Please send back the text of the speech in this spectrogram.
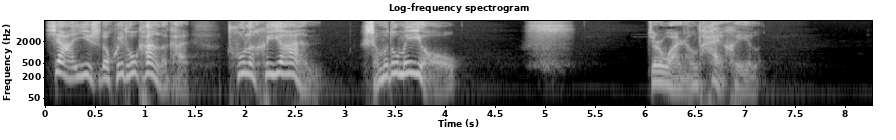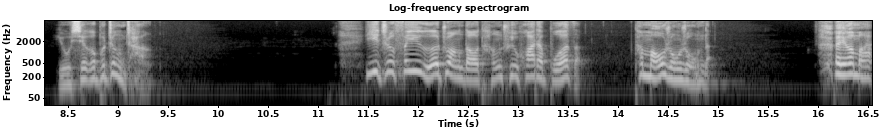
下意识的回头看了看，除了黑暗，什么都没有。今儿晚上太黑了，有些个不正常。一只飞蛾撞到唐垂花的脖子，它毛茸茸的。哎呀妈！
